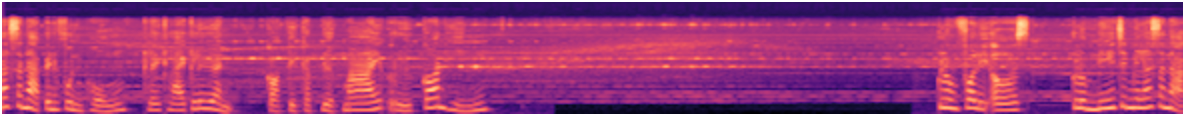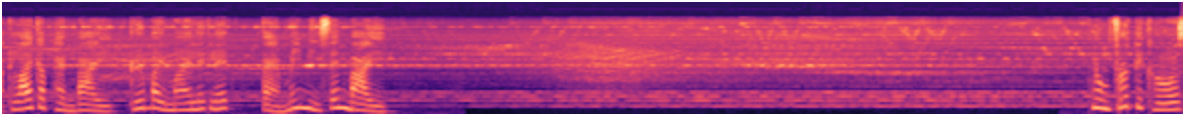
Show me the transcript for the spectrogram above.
ลักษณะเป็นฝุ่นผง คล้ายๆเกลื่อน เกาะติดกับเปลือกไม้หรือก้อนหิน กลุ่มโฟลิโอสกลุ่มนี้จะมีลักษณะคล้ายกับแผ่นใบหรือใบไม้เล็กๆ แต่ไม่มีเส้นใบ กลุ่มฟรุติโคส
